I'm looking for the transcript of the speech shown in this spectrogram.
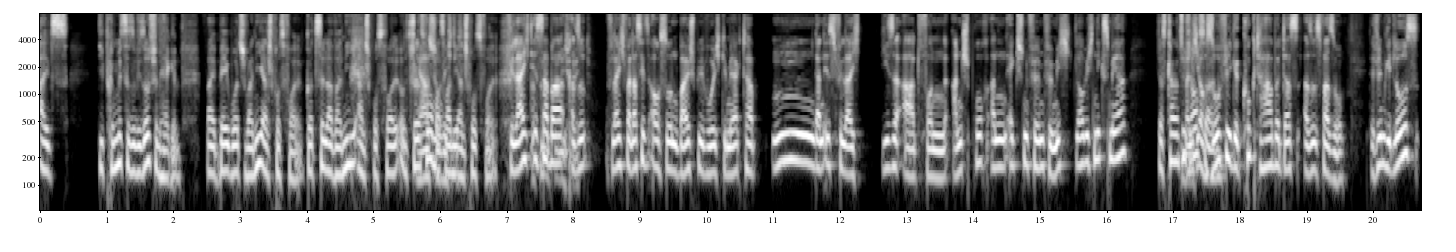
als die Prämisse sowieso schon hergibt. Weil Baywatch war nie anspruchsvoll, Godzilla war nie anspruchsvoll und Transformers war nie anspruchsvoll. Vielleicht Hast ist aber, also recht. vielleicht war das jetzt auch so ein Beispiel, wo ich gemerkt habe, dann ist vielleicht diese Art von Anspruch an Actionfilm für mich, glaube ich, nichts mehr. Das kann natürlich weil ich auch auch sein. so viel geguckt habe, dass, also es war so, der Film geht los,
